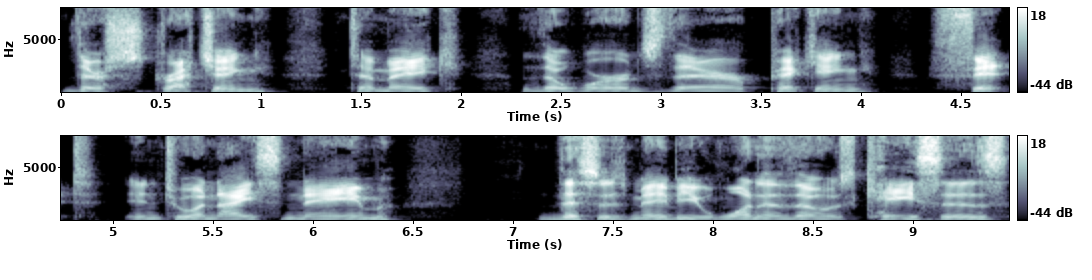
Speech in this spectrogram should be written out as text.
they're stretching to make the words they're picking fit into a nice name. This is maybe one of those cases,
